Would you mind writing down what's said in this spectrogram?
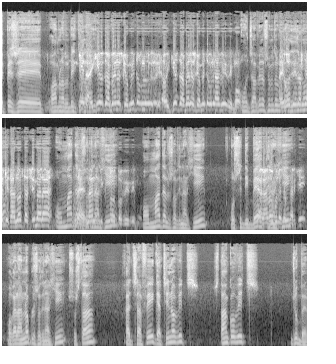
έπαιζε ο Άμραμπ μπήκε και Κοίτα, αλλαγή. εκεί ο Τραμπέλος και ο Μίτογλου, εκεί ο Τραμπέλος και ο Μίτογλου είναι δίδυμο. Ο Τζαβέλος ο Μήτρος Εγώ ήταν δίνω μια δίδυμο. πιθανότητα σήμερα Ο Μάνταλος ναι, από να την είναι αρχή. μεικτό το δίδυμο. Ο Μάνταλος από την αρχή. Ο Σιντιμπέ από την Γαλανόπουλος αρχή. από την αρχή. Ο Γαλανόπουλος από την αρχή. Σωστά. Χατζισαφί, Γκατσίνοβιτς, Στάνκοβιτς, Τζούμπερ.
